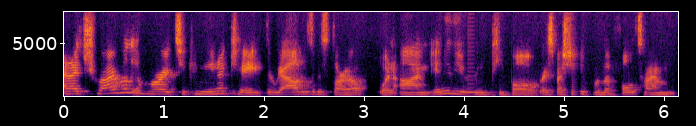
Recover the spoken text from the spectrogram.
And I try really hard to communicate the realities of a startup when I'm interviewing people, especially for the full time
